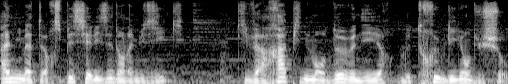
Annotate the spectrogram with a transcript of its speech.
animateur spécialisé dans la musique, qui va rapidement devenir le trublion du show.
